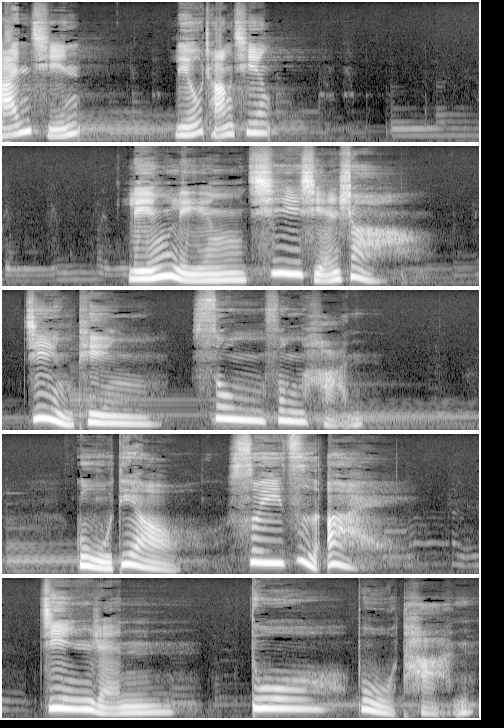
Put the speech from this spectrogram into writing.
弹琴，刘长卿。零零七弦上，静听松风寒。古调虽自爱，今人多不弹。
